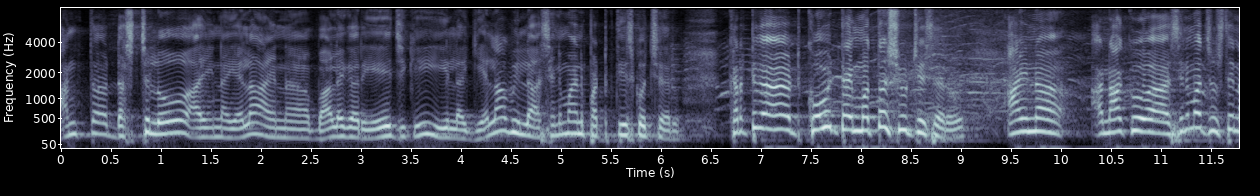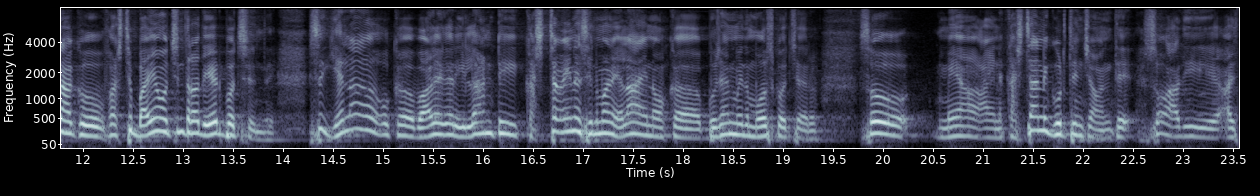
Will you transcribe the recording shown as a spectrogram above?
అంత డస్ట్లో ఆయన ఎలా ఆయన బాలయ్య గారి ఏజ్కి ఇలా ఎలా వీళ్ళు ఆ సినిమాని పట్టుకు తీసుకొచ్చారు? కరెక్ట్గా కోవిడ్ టైం మొత్తం షూట్ చేశారు. ఆయన నాకు ఆ సినిమా చూస్తే నాకు ఫస్ట్ భయం వచ్చిన తర్వాత ఏడుపు వచ్చింది. సో ఎలా ఒక బాలయ్య గారు ఇలాంటి కష్టమైన సినిమాని ఎలా ఆయన ఒక భుజాన్ని మీద మోసుకొచ్చారు? సో మే ఆయన కష్టాన్ని గుర్తించాం అంతే. సో అది అది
